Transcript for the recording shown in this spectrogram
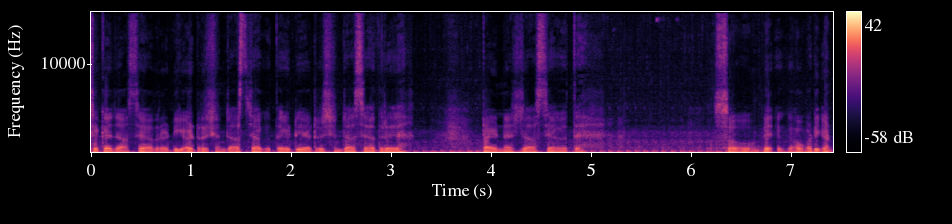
ಸೆಕೆ ಜಾಸ್ತಿ ಆದರೆ ಡಿಹೈಡ್ರೇಷನ್ ಜಾಸ್ತಿ ಆಗುತ್ತೆ. ಡಿಹೈಡ್ರೇಷನ್ ಜಾಸ್ತಿ ಆದರೆ ಟೈರ್ಡ್ನೆಸ್ ಜಾಸ್ತಿ ಆಗುತ್ತೆ. ಸೊ ಬೇಗ ಹೊಡಿಯೋಣ.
